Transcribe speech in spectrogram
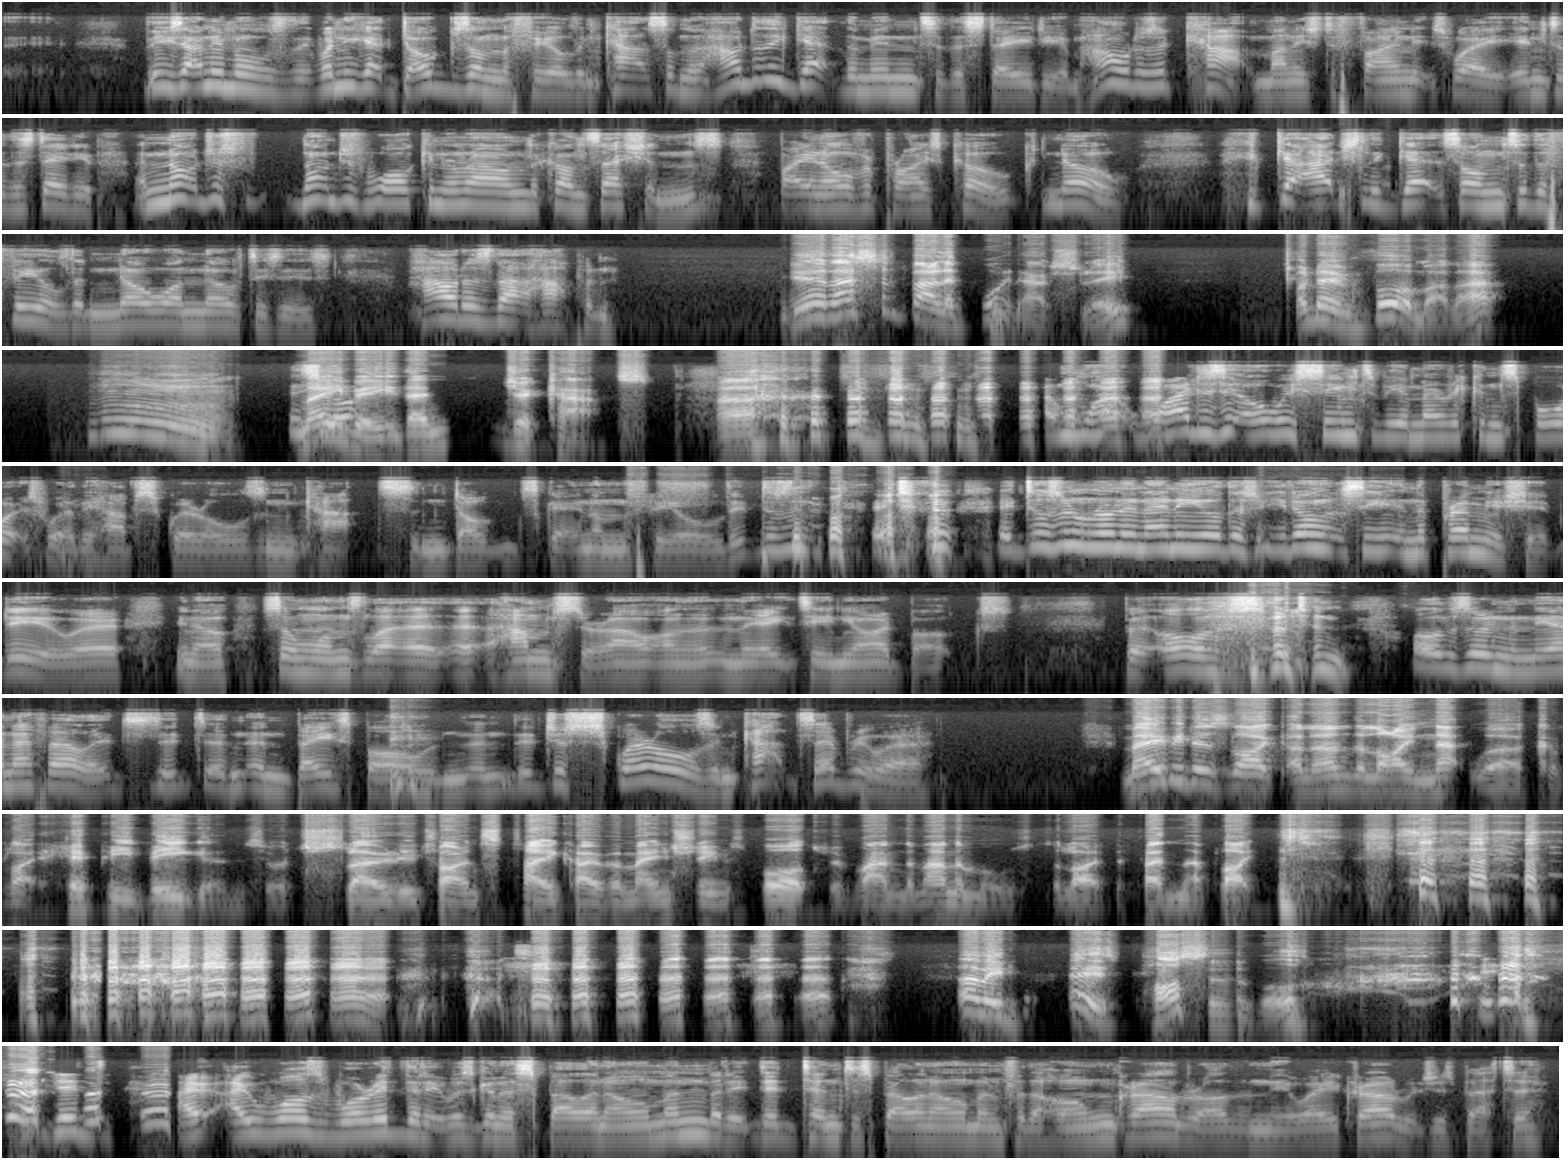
these animals. that- When you get dogs on the field and cats on the, how do they get them into the stadium? How does a cat manage to find its way into the stadium and not just not just walking around the concessions buying overpriced coke? No, it actually gets onto the field and no one notices. How does that happen? Yeah, that's a valid point, actually. I never thought about that. Hmm. It's your- Maybe they're ninja cats. Uh, And why, why does it always seem to be American sports where they have squirrels and cats and dogs getting on the field? It doesn't. It, it doesn't run in any other. You don't see it in the Premiership, do you? Where you know someone's let a, a hamster out on in the 18-yard box, but all of a sudden, all of a sudden in the NFL, it's it's and, and baseball and, and just squirrels and cats everywhere. Maybe there's like an underlying network of like hippie vegans who are slowly trying to take over mainstream sports with random animals to like defend their plight. I mean, it's possible. It, it did. I, I was worried that it was going to spell an omen, but it did tend to spell an omen for the home crowd rather than the away crowd, which is better.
